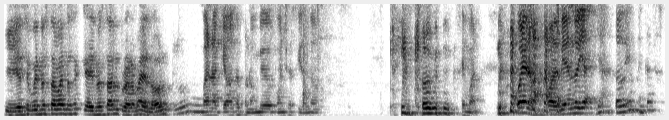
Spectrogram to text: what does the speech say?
Y ese güey no estaba, no sé qué, no estaba en el programa de LOL. No, Bueno, aquí vamos a poner un video de Poncho haciendo. TikTok. Sí, bueno. Bueno, volviendo ya. Ya, todo bien en casa.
